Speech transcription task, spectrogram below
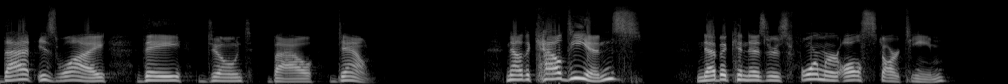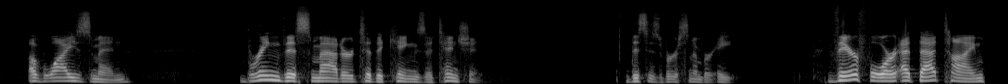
That is why they don't bow down. Now, the Chaldeans, Nebuchadnezzar's former all star team of wise men, bring this matter to the king's attention. This is verse number eight. Therefore, at that time,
